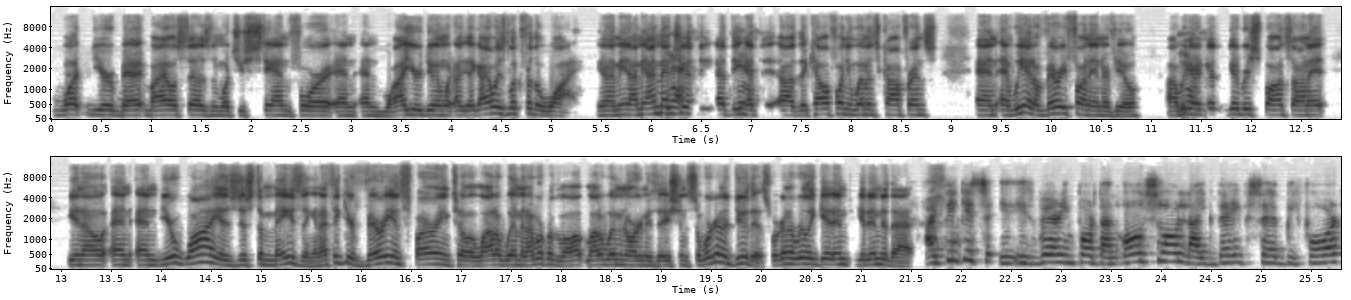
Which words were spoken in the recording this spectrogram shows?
what your bio says and what you stand for and and why you're doing what like I always look for the why. You know what I mean? I mean I met you at the at the, at the, uh, the, California Women's Conference and and we had a very fun interview. Uh, we got a good good response on it you know and and your why is just amazing and i think you're very inspiring to a lot of women. I work with a lot, a lot of women organizations so we're going to do this. We're going to really get in get into that. I think it's it's very important. Also like dave said before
